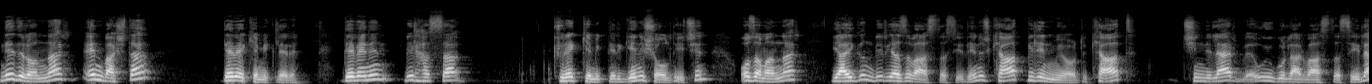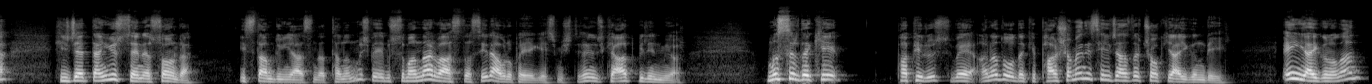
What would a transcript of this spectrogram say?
Nedir onlar? En başta deve kemikleri. Devenin bilhassa kürek kemikleri geniş olduğu için o zamanlar yaygın bir yazı vasıtasıydı. Henüz kağıt bilinmiyordu. Kağıt Çinliler ve Uygurlar vasıtasıyla hicretten 100 sene sonra İslam dünyasında tanınmış ve Müslümanlar vasıtasıyla Avrupa'ya geçmiştir. Henüz kağıt bilinmiyor. Mısır'daki papirüs ve Anadolu'daki parşömen ise çok yaygın değil. En yaygın olan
